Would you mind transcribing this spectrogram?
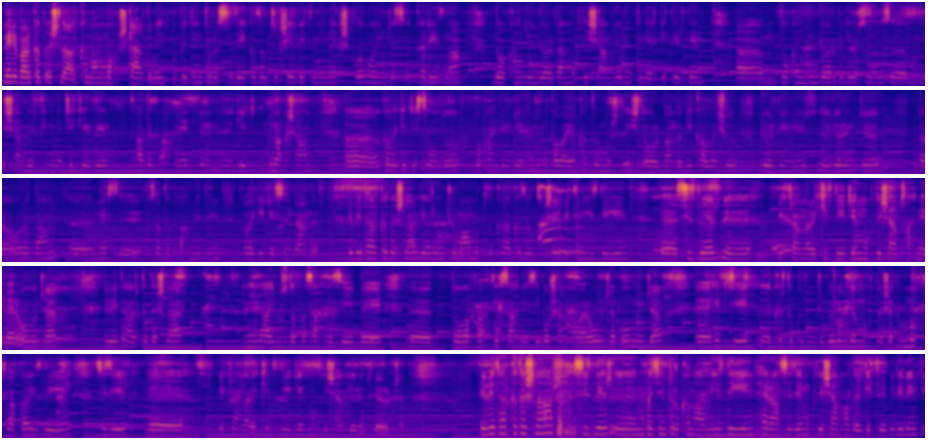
Merhaba arkadaşlar kanalıma hoş geldiniz. Bugün turu size Kızılcık Şerbeti'nin yakışıklı oyuncusu Karizma Doğukan Güngör'den muhteşem görüntüleri getirdim. Doğukan Güngör biliyorsunuz muhteşem bir filme çekildi. Sadık Ahmet dün, dün akşam gala gecesi oldu. Doğukan Güngör hemen galaya katılmıştı. İşte oradan da bir kala şu gördüğünüz görüntü e, oradan e, Mes e, Sadık Ahmet'in kala gecesindendir. Evet arkadaşlar yarın Cuma mutlaka Kızılcık Şerbeti'ni izleyin. E, sizler e, ekranlara kilitleyeceğim muhteşem sahneler olacak. Evet arkadaşlar Nilay Mustafa sahnesi ve e, Doğa Fatih sahnesi boşanmalar olacak olmayacak. E, hepsi e, 49. bölümde muhteşem, mutlaka izleyin. Sizi e, ekranlara kilitleyecek muhteşem görüntüler olacak. Evet arkadaşlar sizler e, Magazin Turu kanalımı izleyin. Her an size muhteşem haber getirebilirim.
